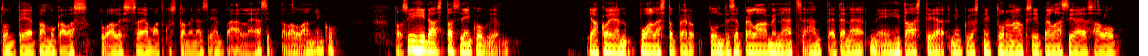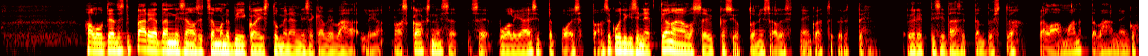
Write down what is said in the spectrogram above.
tuntia epämukavassa tuolissa ja matkustaminen siihen päälle ja sitten tavallaan niin kuin tosi hidasta niin kuin jakojen puolesta per tunti se pelaaminen, että sehän etenee niin hitaasti ja niin kuin just niitä turnauksia pelasia, jos haluaa haluaa tietysti pärjätä, niin se on sitten semmoinen viikoistuminen, niin se kävi vähän liian raskaaksi, niin se, se puoli jäi sitten pois. Että on se kuitenkin se netti on aina ollut se ykkösjuttu, niin se oli sitten niin kuin, että yritti, yritti sitä sitten pystyä pelaamaan, että vähän niin kuin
